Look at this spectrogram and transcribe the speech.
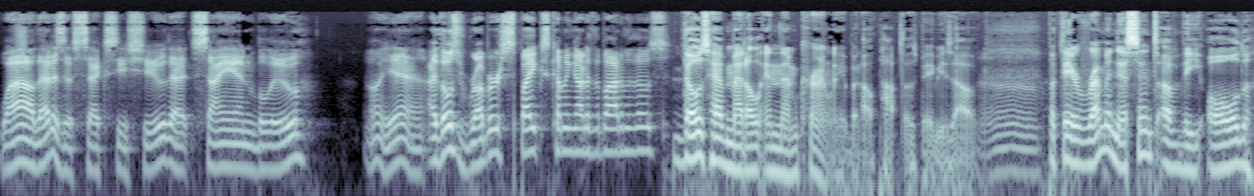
Wow, that is a sexy shoe. That cyan blue. Oh yeah. Are those rubber spikes coming out of the bottom of those? Those have metal in them currently, but I'll pop those babies out. But they're reminiscent of the old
